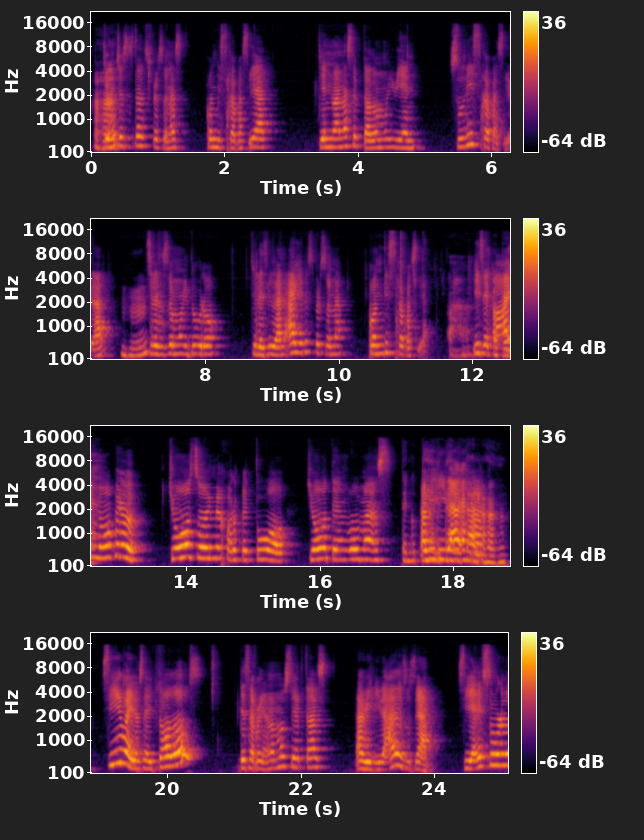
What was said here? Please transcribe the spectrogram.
que Ajá. muchas de estas personas con discapacidad que no han aceptado muy bien su discapacidad, Ujú. se les hace muy duro que les digan, ay, eres persona con discapacidad. Ajá. Y dicen, Ok. ay, no, pero yo soy mejor que tú, o yo tengo más. Tengo Habilidad, tal, tal. ajá. Sí, güey, o sea, y todos desarrollamos ciertas habilidades, o sea, si eres zurdo,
